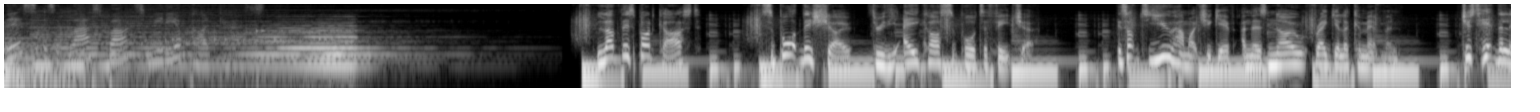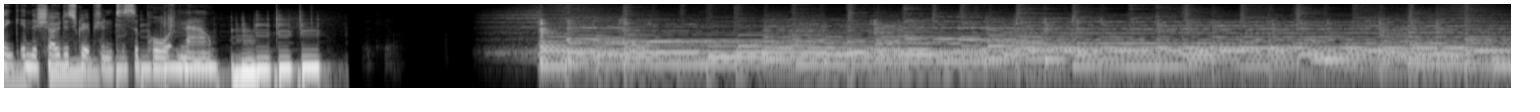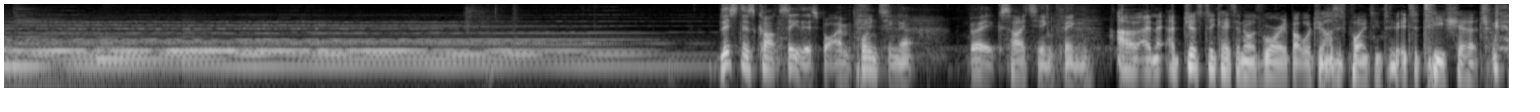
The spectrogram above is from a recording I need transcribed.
This is a Glassbox Media podcast. Love this podcast? Support this show through the Acast supporter feature. It's up to you how much you give, and there's no regular commitment. Just hit the link in the show description to support now. Listeners can't see this, but I'm pointing at a very exciting thing. Oh, and uh, just in case anyone's worried about what Giles is pointing to, it's a T-shirt.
